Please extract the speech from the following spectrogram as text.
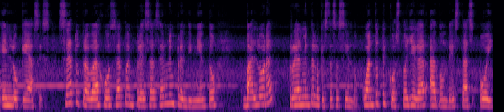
en lo que haces. Sea tu trabajo, sea tu empresa, sea un emprendimiento, valora realmente lo que estás haciendo. ¿Cuánto te costó llegar a donde estás hoy?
